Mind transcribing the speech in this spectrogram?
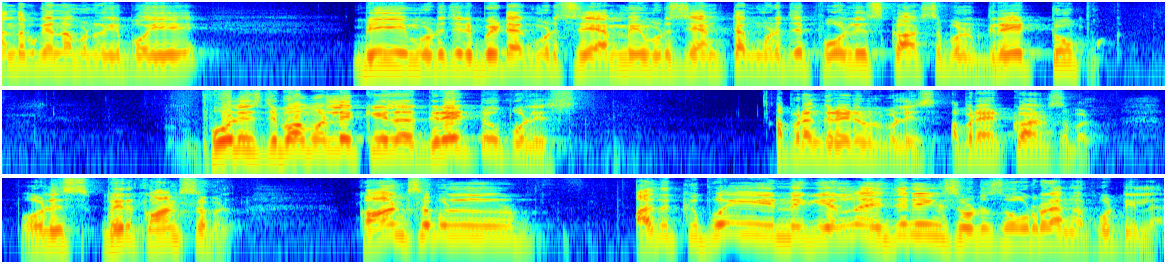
அந்த பக்கம் என்ன பண்ணுறீங்க போய் பிஇ முடிச்சுட்டு பிடெக் முடிச்சு எம்இ முடிச்சு எம்டெக் முடிச்சு போலீஸ் கான்ஸ்டபிள் கிரேட் டூ போலீஸ் டிபார்ட்மெண்ட்லேயே கீழே கிரேட் டூ போலீஸ் அப்புறம் கிரேட் ஒன் போலீஸ் அப்புறம் ஹெட் கான்ஸ்டபிள் போலீஸ் வெறும் கான்ஸ்டபிள் கான்ஸ்டபிள் அதுக்கு போய் இன்னைக்கு எல்லாம் இன்ஜினியரிங் ஸ்டூடெண்ட்ஸ் சொல்கிறாங்க போட்டியில்.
